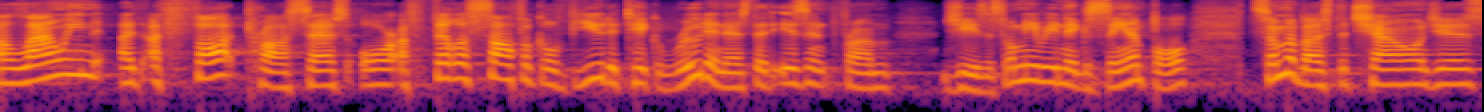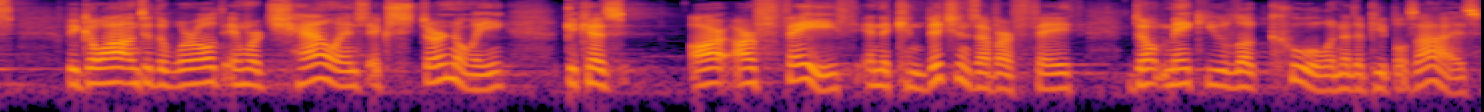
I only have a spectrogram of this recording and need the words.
allowing a, a, thought process or a philosophical view to take root in us that isn't from Jesus. Let me read an example. Some of us, the challenge is we go out into the world and we're challenged externally because our, our faith and the convictions of our faith don't make you look cool in other people's eyes.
